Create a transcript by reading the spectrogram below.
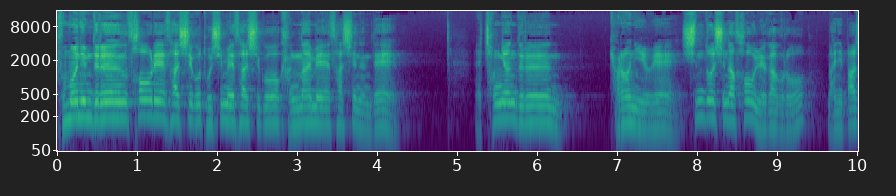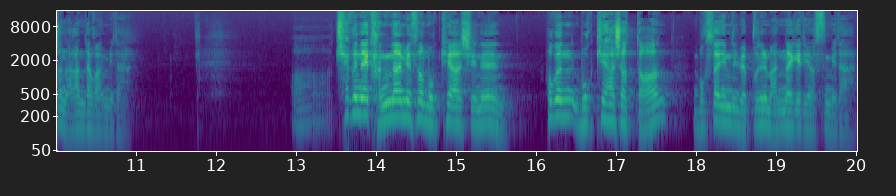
부모님들은 서울에 사시고 도심에 사시고 강남에 사시는데 청년들은 결혼 이후에 신도시나 서울 외곽으로 많이 빠져나간다고 합니다. 어, 최근에 강남에서 목회하시는 혹은 목회하셨던 목사님들 몇 분을 만나게 되었습니다.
